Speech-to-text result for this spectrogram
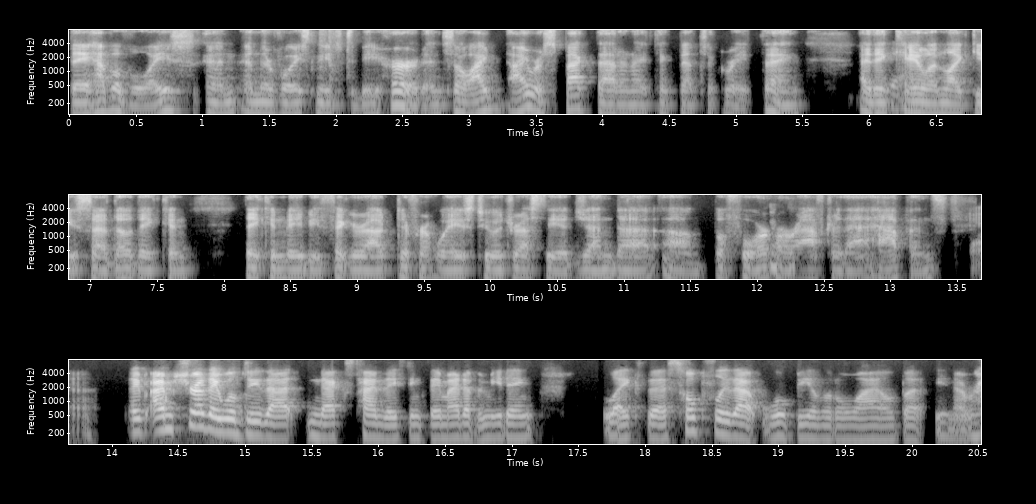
they have a voice and and their voice needs to be heard. And so i i respect that and i think that's a great thing. I think yeah. kaylin like you said though they can they can maybe figure out different ways to address the agenda um, before or mm-hmm. after that happens. Yeah, I'm sure they will do that next time they think they might have a meeting like this. Hopefully, that will be a little while, but you never,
